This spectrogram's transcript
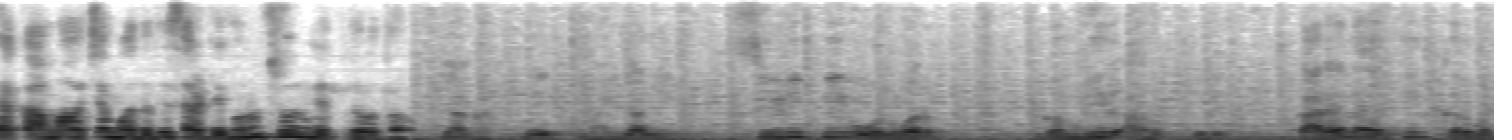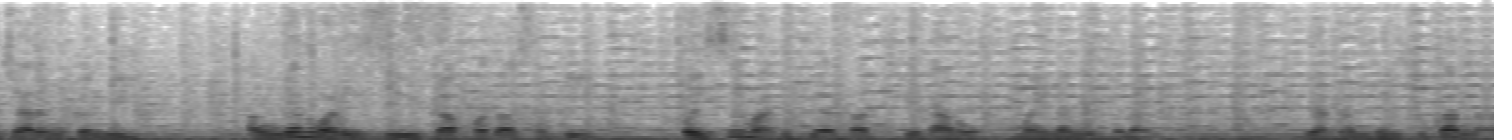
त्या कामाच्या मदतीसाठी म्हणून ठेवून घेतलं होतं. या घटनेत महिलांनी सीडीपी ओनवर गंभीर आरोप केले. कार्यालयातील कर्मचाऱ्यांकरवी अंगणवाडी सेविका पदासाठी पैसे मागितल्याचा थेट आरोप महिलांनी केला. या गंभीर चुकांना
